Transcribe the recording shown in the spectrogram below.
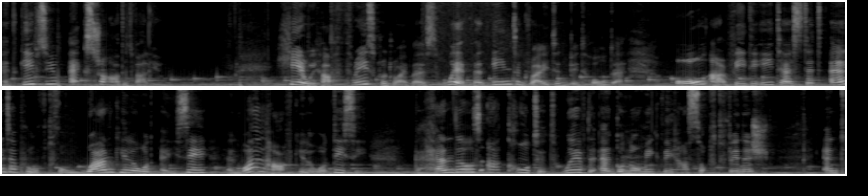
and gives you extra added value. Here we have three screwdrivers with an integrated bit holder. All are VDE tested and approved for 1 kV AC and 1.5 kV DC. The handles are coated with the ergonomic Wiha soft finish and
